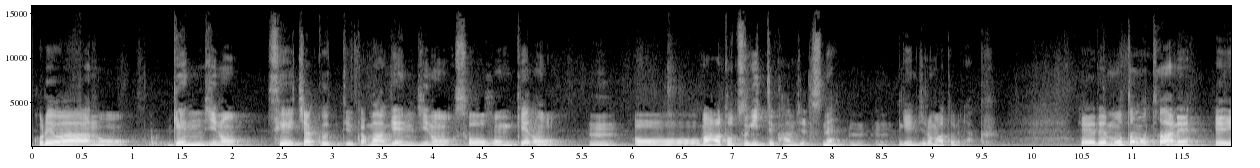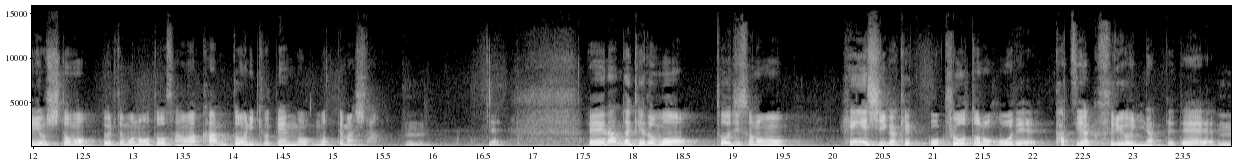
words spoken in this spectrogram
これはあの源氏の静着っていうか、まあ、源氏の総本家のうん。おー、まあ、後継ぎっていう感じですね。うんうん。源氏のまとめ役、えーでもともとはね、えー義朝頼朝のお父さんは関東に拠点を持ってました、うん。ね。えーなんだけども当時その兵士が結構京都の方で活躍するようになってて、うんうんう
